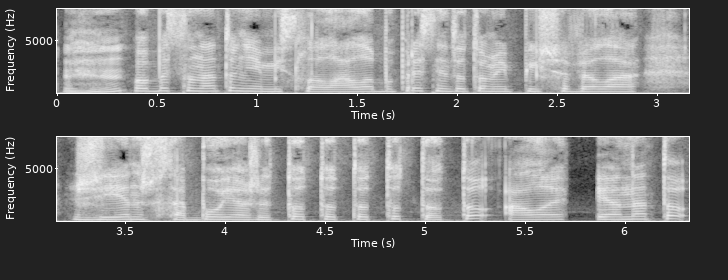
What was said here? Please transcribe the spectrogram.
Mhm. Vôbec som na to nemyslela, lebo presne toto mi píše veľa žien, že sa boja, že toto, toto, toto, ale ja na to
